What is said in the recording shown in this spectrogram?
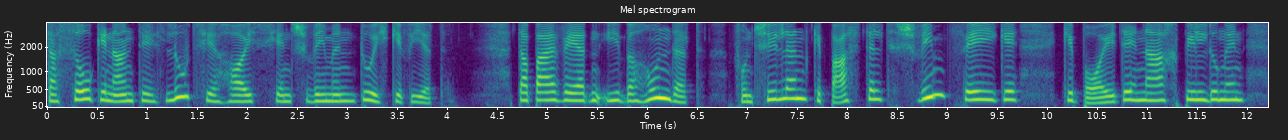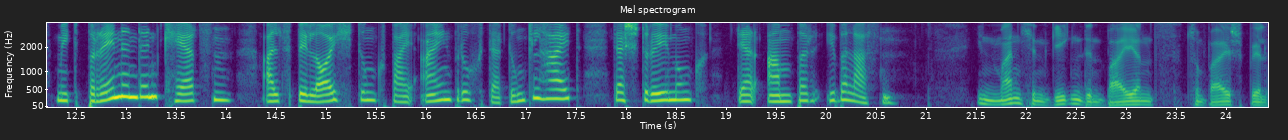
das sogenannte Luziehäuschen-Schwimmen durchgeführt. Dabei werden über 100 von Schülern gebastelt schwimmfähige Gebäudenachbildungen mit brennenden Kerzen als Beleuchtung bei Einbruch der Dunkelheit der Strömung der Amper überlassen. In manchen Gegenden Bayerns, zum Beispiel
